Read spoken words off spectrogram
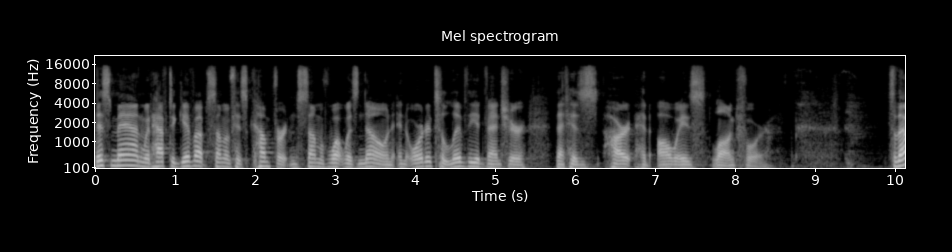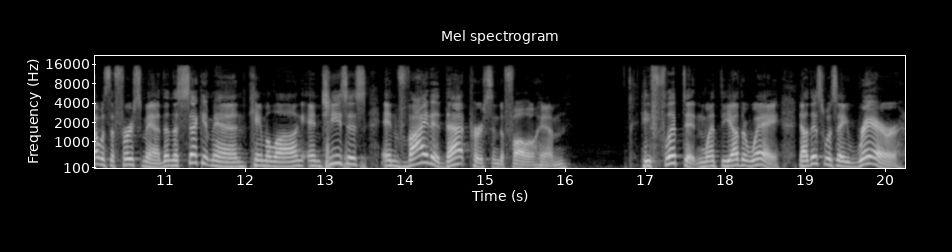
this man would have to give up some of his comfort and some of what was known in order to live the adventure that his heart had always longed for. So that was the first man. Then the second man came along, and Jesus invited that person to follow him. He flipped it and went the other way. Now, this was a rare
